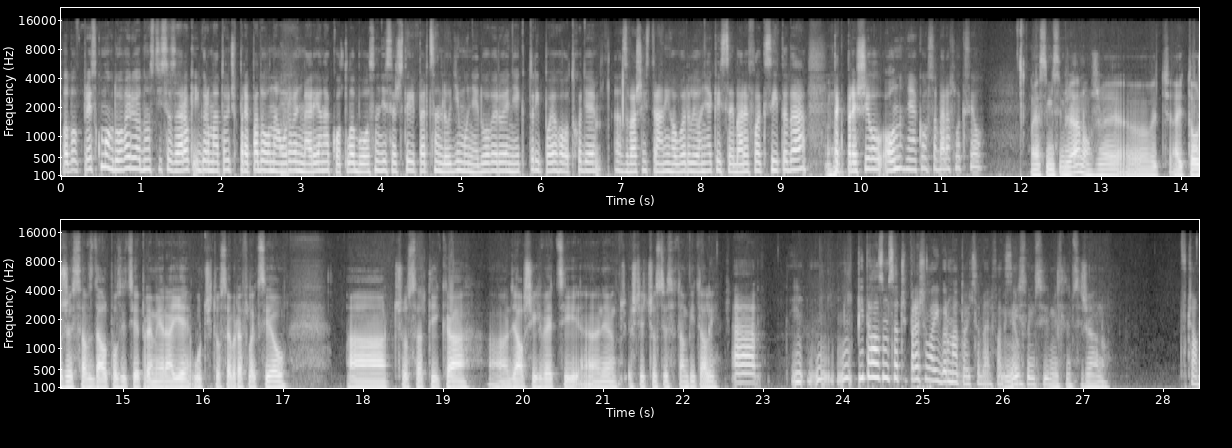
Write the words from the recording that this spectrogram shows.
Lebo v prieskumoch dôveryhodnosti sa za rok Igor Matovič prepadol na úroveň Mariana Kotlebu. 84% ľudí mu nedôveruje. Niektorí po jeho odchode z vašej strany hovorili o nejakej sebareflexii teda. Uh-huh. Tak prešiel on nejakou sebareflexiou? No ja si myslím, že áno, že e, veď aj to, že sa vzdal pozície premiéra je určitou sebareflexiou. A čo sa týka ďalších vecí, e, neviem, ešte čo ste sa tam pýtali? Uh, Pýtala som sa, či prešiel Igor Matovič sebereflexiu. Myslím si, myslím si, že áno. V čom?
